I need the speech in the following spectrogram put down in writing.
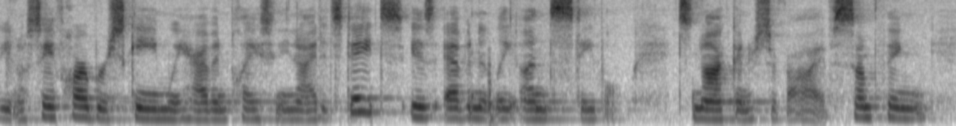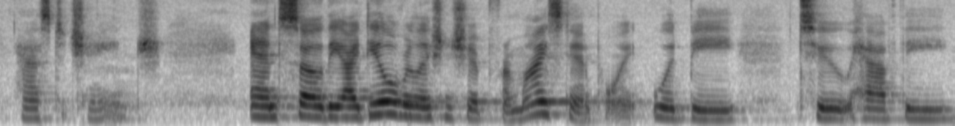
you know safe harbor scheme we have in place in the United States is evidently unstable. It's not going to survive. Something has to change. And so the ideal relationship from my standpoint would be to have the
